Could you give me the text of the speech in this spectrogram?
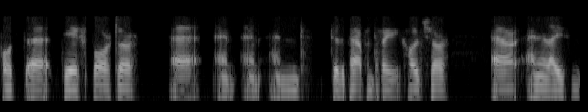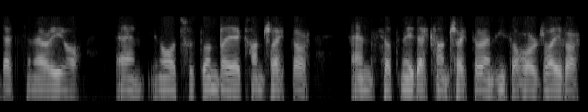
both uh, the exporter uh, and, and and the Department of Agriculture are analysing that scenario. Um, you know, it was done by a contractor, and certainly that contractor and he's a hard driver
